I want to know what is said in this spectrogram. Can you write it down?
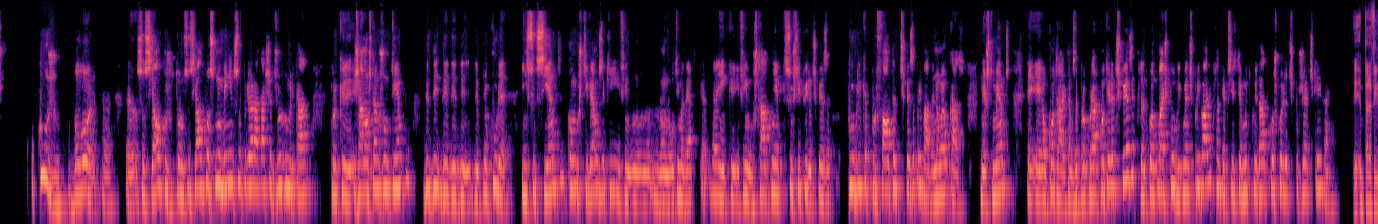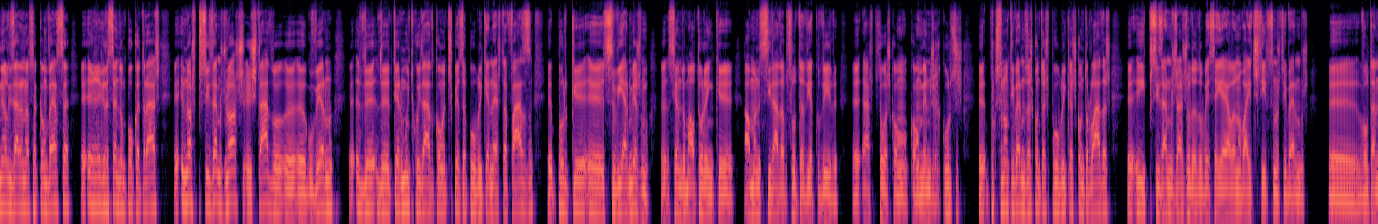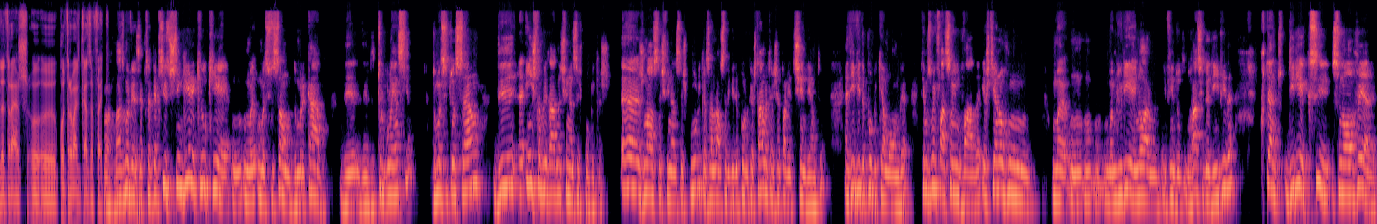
cujo valor uh, uh, social, cujo retorno social fosse no mínimo superior à taxa de juros do mercado, porque já não estamos num tempo de, de, de, de procura insuficiente, como estivemos aqui, enfim, no, no, na última década, em que, enfim, o Estado tinha que substituir a despesa pública por falta de despesa privada. Não é o caso. Neste momento é, é o contrário, estamos a procurar conter a despesa e, portanto, quanto mais público, menos privado, e, portanto, é preciso ter muito cuidado com a escolha dos projetos que aí vêm. Eh, para finalizar a nossa conversa, eh, eh, regressando um pouco atrás, nós precisamos, nós, Estado, Governo, de, de, ter muito cuidado com a despesa pública nesta fase, porque se vier mesmo, sendo uma altura em que há uma necessidade absoluta de acudir às pessoas com, com menos recursos, porque se não tivermos as contas públicas controladas e precisarmos da ajuda do BCE, ela não vai existir se não estivermos Uh, voltando atrás uh, com o trabalho de casa feito? Bom, mais uma vez, é, portanto, é preciso distinguir aquilo que é uma, uma situação de mercado de, de, de, turbulência de uma situação de uh, instabilidade nas finanças públicas. As nossas finanças públicas, a nossa dívida pública está numa trajetória descendente, a dívida pública é longa, temos uma inflação elevada, este ano houve um, uma, um, uma melhoria enorme enfim, do, do rácio da dívida, portanto, diria que se, se não houver eh,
